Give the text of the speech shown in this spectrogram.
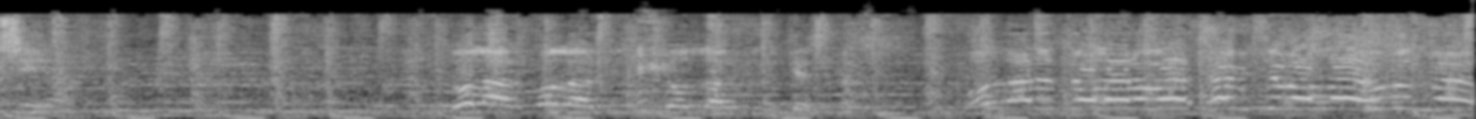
Sen kimsin ya? Dolar molar bizim yollarımızı kesmez. Onların doları varsa bizim Allah'ımız var.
